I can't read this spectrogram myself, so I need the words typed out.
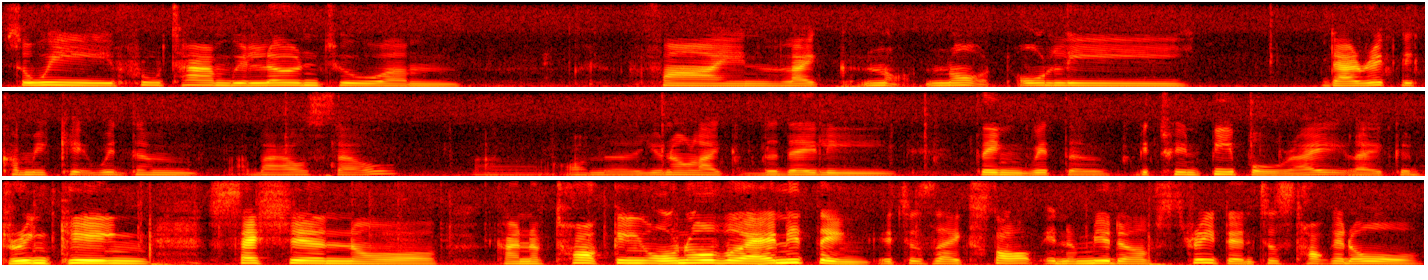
So we, through time, we learn to um, find like not not only directly communicate with them by ourselves, on the you know like the daily thing with the between people, right? Like a drinking session or kind of talking on over anything. It's just like stop in the middle of street and just talk it all.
